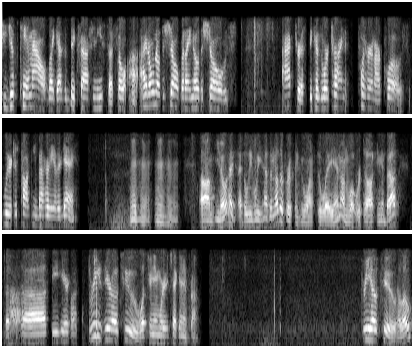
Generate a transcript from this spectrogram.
she just came out like as a big fashionista. So uh, I don't know the show, but I know the show's actress because we're trying to put her in our clothes. We were just talking about her the other day. Mhm. Mhm. Um, you know what? I, I believe we have another person who wants to weigh in on what we're talking about. But uh, see here, three zero two. What's your name? Where are you checking in from? Three zero two. Hello.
